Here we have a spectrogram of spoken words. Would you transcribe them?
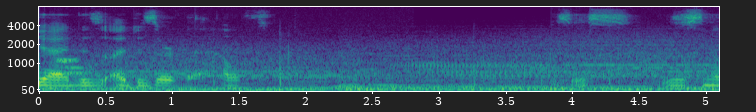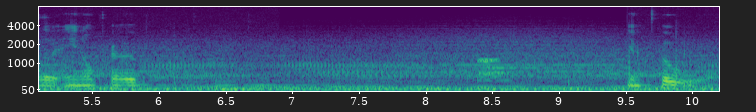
Yeah, I, des I deserve that health. Is this is this another anal probe? Impo.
